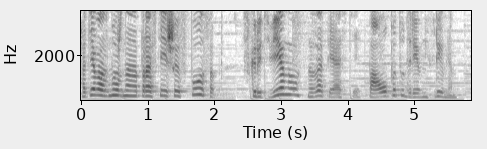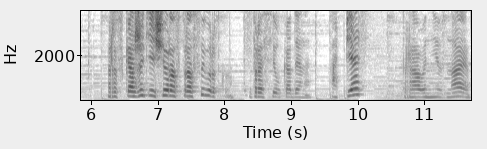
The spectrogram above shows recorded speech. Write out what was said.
Хотя, возможно, простейший способ – вскрыть вену на запястье по опыту древних римлян. «Расскажите еще раз про сыворотку», – попросил Кадена. «Опять?» «Право не знаю.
